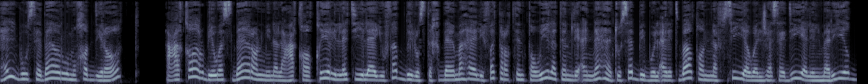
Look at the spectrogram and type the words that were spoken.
هل بوسبار مخدرات؟ عقار بوسبار من العقاقير التي لا يفضل استخدامها لفترة طويلة لأنها تسبب الأرتباط النفسي والجسدي للمريض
